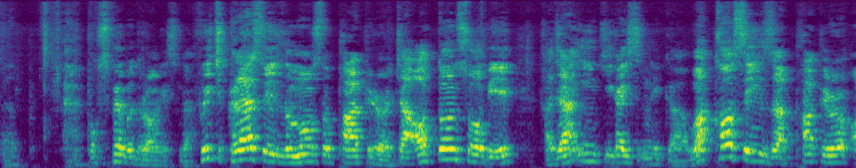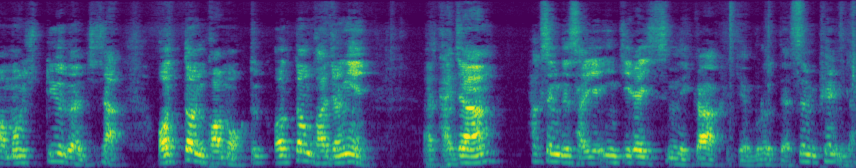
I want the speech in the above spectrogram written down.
어, 복습해 보도록 하겠습니다. Which class is the most popular? 자, 어떤 수업이 가장 인기가 있습니까? What course is popular among students? 자, 어떤 과목, 또 어떤 과정이 아, 가장 학생들 사이에 인기가 있습니까? 그렇게 물을 때 쓰는 표현입니다.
